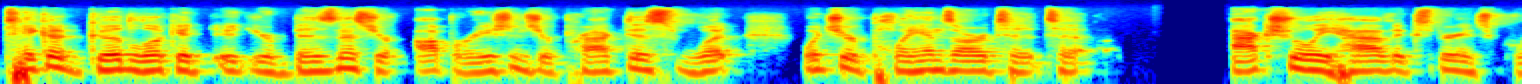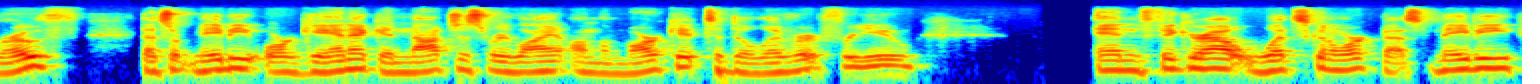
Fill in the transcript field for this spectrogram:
take a good look at, at your business your operations your practice what what your plans are to to actually have experience growth that's maybe organic and not just reliant on the market to deliver it for you and figure out what's going to work best. Maybe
